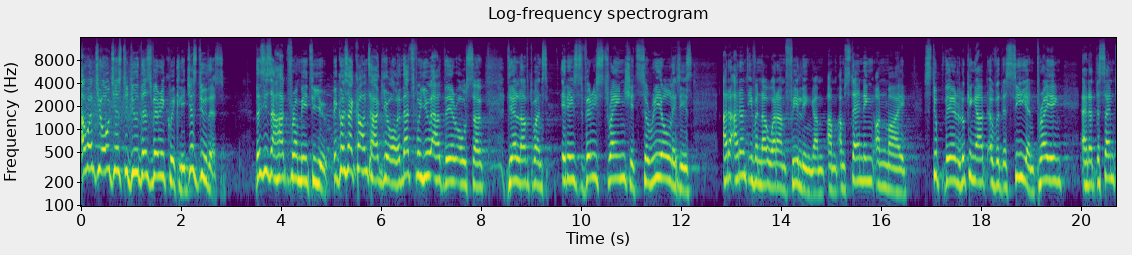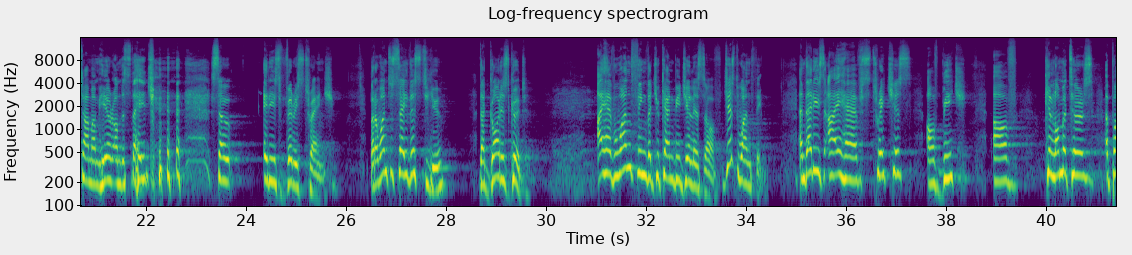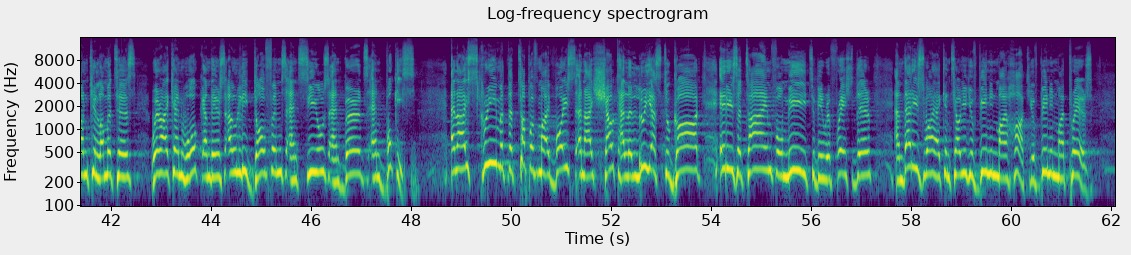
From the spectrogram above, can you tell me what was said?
I want you all just to do this very quickly. Just do this. This is a hug from me to you because I can't hug you all, and that's for you out there also, dear loved ones. It is very strange, it's surreal, it is. I don't, even know what I'm feeling. I'm, I'm, I'm standing on my stoop there, looking out over the sea and praying, and at the same time, I'm here on the stage. so it is very strange. But I want to say this to you that God is good. I have one thing that you can be jealous of, just one thing. And that is, I have stretches of beach, of kilometers upon kilometers where I can walk, and there's only dolphins and seals and birds and bookies. And I scream at the top of my voice and I shout hallelujahs to God. It is a time for me to be refreshed there. And that is why I can tell you, you've been in my heart, you've been in my prayers.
